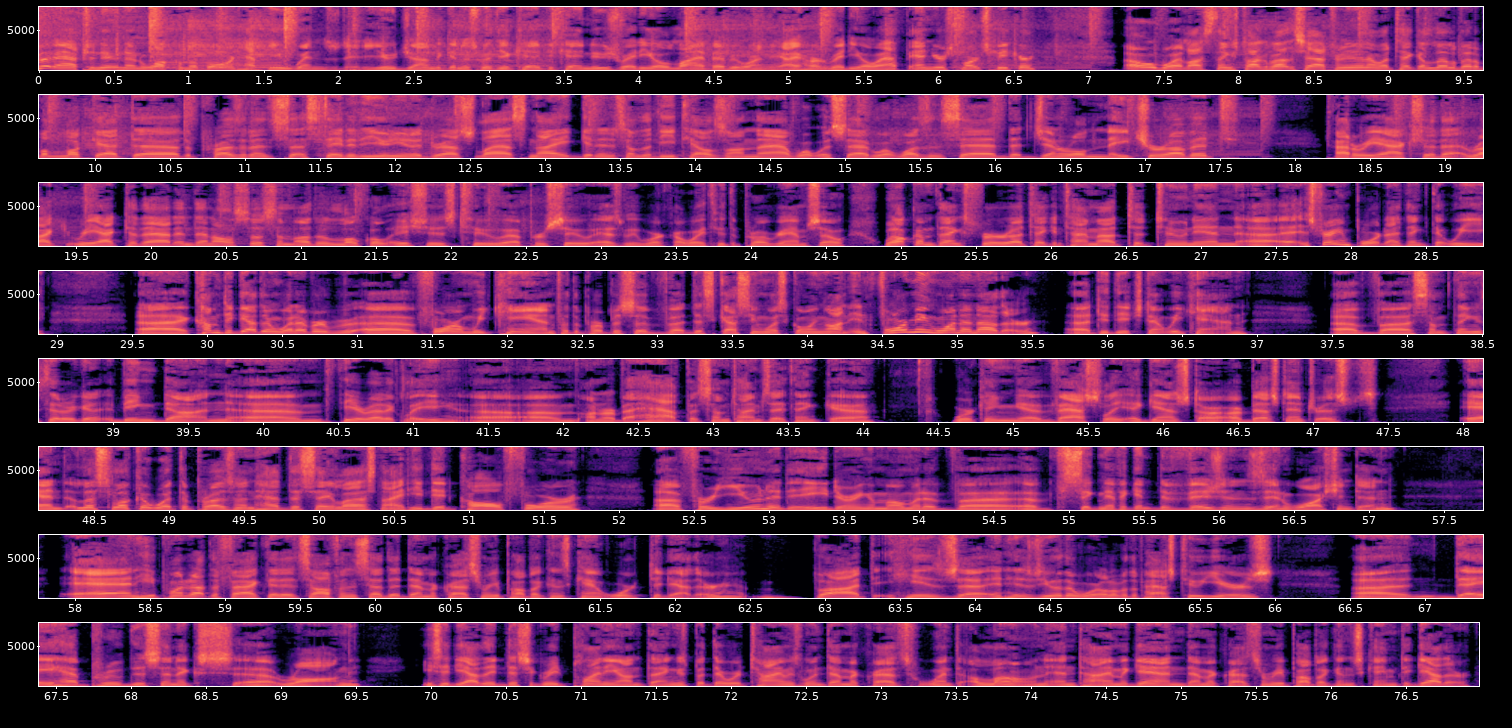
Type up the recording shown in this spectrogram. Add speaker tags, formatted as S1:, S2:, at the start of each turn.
S1: Good afternoon and welcome aboard. Happy Wednesday to you. John McGinness with you, KFBK News Radio, live everywhere on the iHeartRadio app and your smart speaker. Oh boy, lots of things to talk about this afternoon. I want to take a little bit of a look at uh, the President's uh, State of the Union address last night, get into some of the details on that, what was said, what wasn't said, the general nature of it, how to react to that, react to that, and then also some other local issues to uh, pursue as we work our way through the program. So, welcome. Thanks for uh, taking time out to tune in. Uh, it's very important, I think, that we uh, come together in whatever uh, forum we can for the purpose of uh, discussing what's going on, informing one another uh, to the extent we can of uh, some things that are being done um, theoretically uh, um, on our behalf, but sometimes I think working vastly against our, our, best interests. And let's look at what the president had to say last night. He did call for. for unity during a moment of of significant divisions in Washington, and he pointed out the fact that it's often said that Democrats and Republicans can't work together. But his, uh, in his view of the world over the past two years, uh, they have proved the cynics uh, wrong. He said, yeah, they disagreed plenty on things, but there were times when Democrats went alone, and time again, Democrats and Republicans came together.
